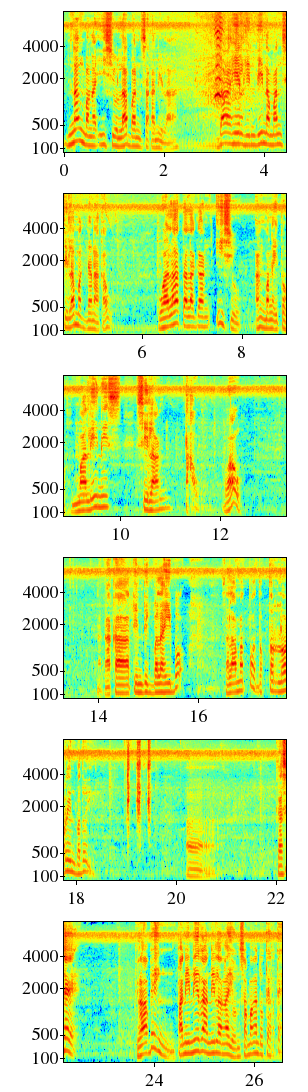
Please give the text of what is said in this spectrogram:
ng mga issue laban sa kanila dahil hindi naman sila magnanakaw. Wala talagang issue ang mga ito. Malinis silang tao. Wow! Nakakatindig balahibo. Salamat po, Dr. Loren Badoy. Ah, kasi grabing paninira nila ngayon sa mga Duterte.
